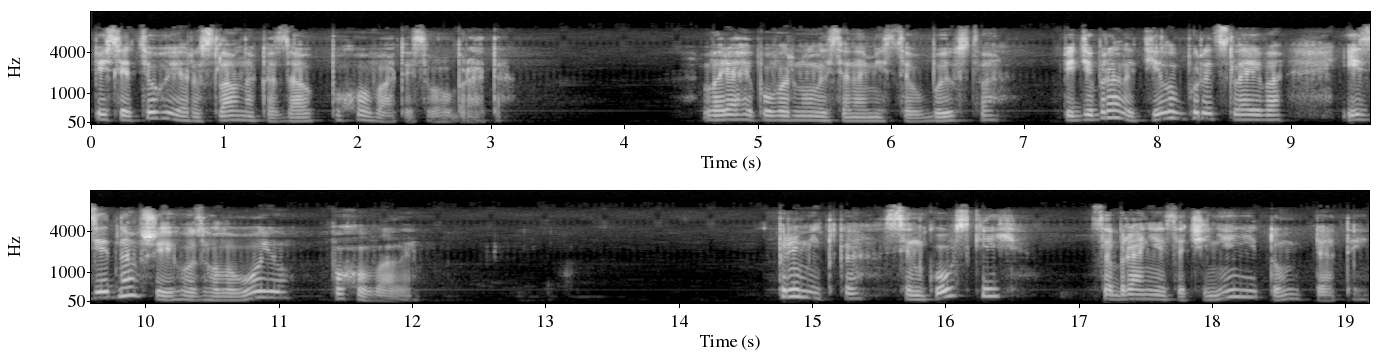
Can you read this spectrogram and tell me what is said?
Після цього Ярослав наказав поховати свого брата. Варяги повернулися на місце вбивства, підібрали тіло Бурецлеєва і, з'єднавши його з головою, поховали. Примітка Сенковський. Собрание сочинений, том 5.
